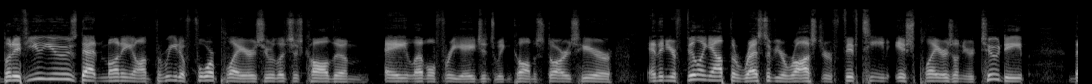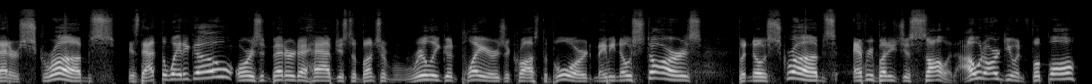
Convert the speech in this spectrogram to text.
but if you use that money on three to four players who let's just call them A level free agents we can call them stars here and then you're filling out the rest of your roster 15 ish players on your two deep that are scrubs is that the way to go or is it better to have just a bunch of really good players across the board maybe no stars but no scrubs. Everybody's just solid. I would argue in football,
